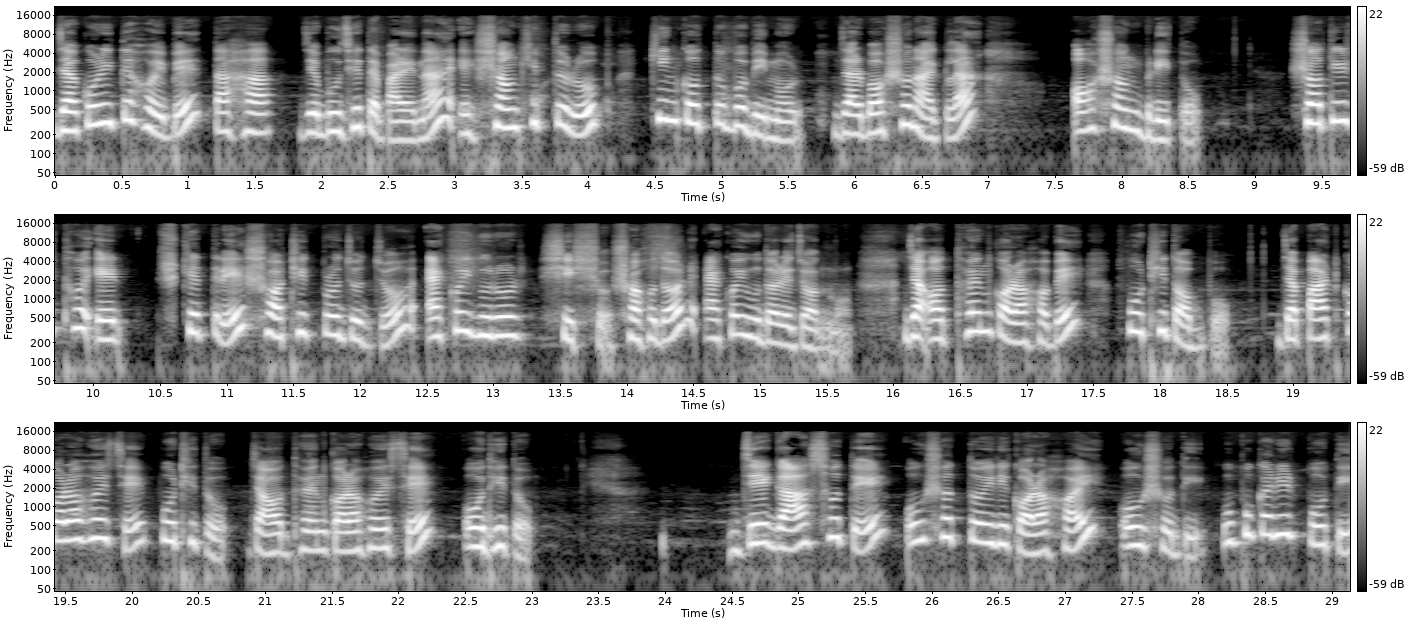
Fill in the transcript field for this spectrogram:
যা করিতে হইবে, তাহা যে বুঝিতে পারে না এর সংক্ষিপ্ত রূপ কিংকর্তব্য বিমূর যার বসন আগলা অসংবৃত। সতীর্থ এর ক্ষেত্রে সঠিক প্রযোজ্য একই গুরুর শিষ্য, সহদর একই উদরে জন্ম, যা অধ্যয়ন করা হবে পঠিতব্য, যা পাঠ করা হয়েছে পঠিত, যা অধ্যয়ন করা হয়েছে অধিত। যে গাছ হতে ঔষধ তৈরি করা হয় ঔষধি, উপকারীর প্রতি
